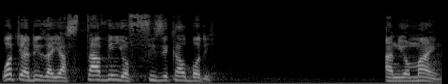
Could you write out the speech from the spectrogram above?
what you are doing is that you are starving your physical body and your mind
